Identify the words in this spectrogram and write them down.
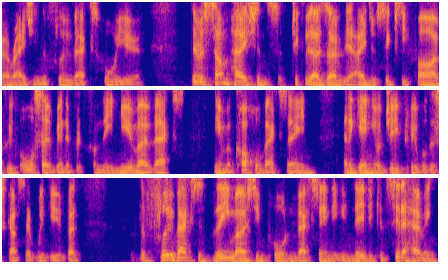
arranging the flu vax for you. There are some patients, particularly those over the age of 65, who'd also benefit from the pneumovax, pneumococcal vaccine, and again, your GP will discuss that with you. But the flu vax is the most important vaccine that you need to consider having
